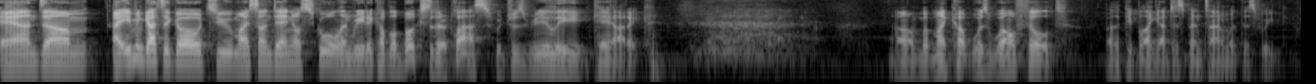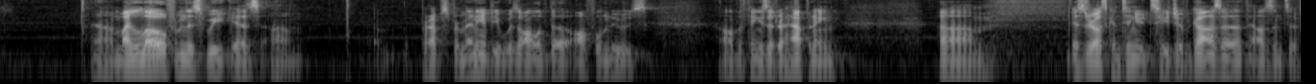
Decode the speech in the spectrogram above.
And um, I even got to go to my son Daniel's school and read a couple of books to their class, which was really chaotic. um, but my cup was well filled by the people I got to spend time with this week. Uh, my low from this week, as um, perhaps for many of you, was all of the awful news, all the things that are happening. Um, Israel's continued siege of Gaza, thousands of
